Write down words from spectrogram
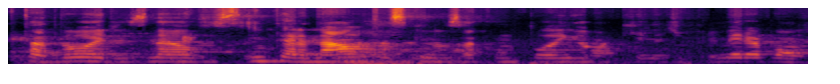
espectadores, né, os internautas que nos acompanham aqui no De Primeira. Bom,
